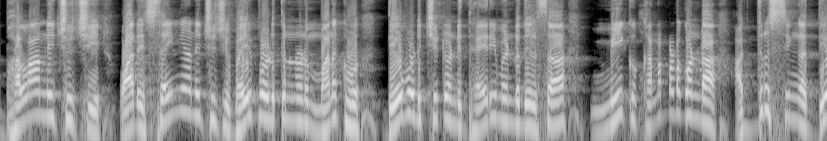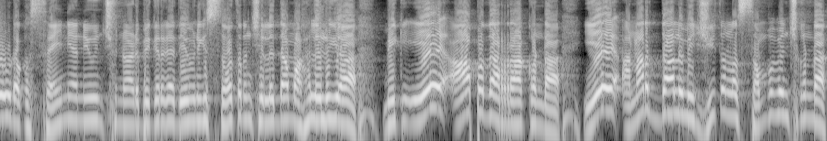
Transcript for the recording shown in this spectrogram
బలాన్ని చూచి వారి సైన్యాన్ని చూచి భయపడుతున్న మనకు దేవుడు ఇచ్చేటువంటి ధైర్యం ఏంటో తెలుసా? మీకు కనపడకుండా అదృశ్యంగా దేవుడు ఒక సైన్యాన్ని ఉంచున్నాడు. బిగ్గరగా దేవునికి స్తోత్రం చెల్లిద్దాం. హల్లెలూయా. మీకు ఏ ఆపద రాకుండా ఏ అనర్థాలు మీ జీవితంలో సంభవించకుండా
